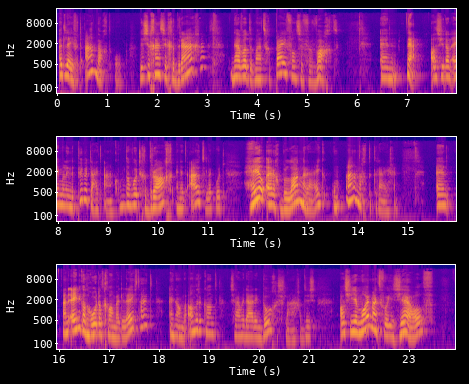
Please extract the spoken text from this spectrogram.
het levert aandacht op. Dus ze gaan zich gedragen naar wat de maatschappij van ze verwacht. En nou als je dan eenmaal in de puberteit aankomt, dan wordt gedrag en het uiterlijk wordt heel erg belangrijk om aandacht te krijgen. En aan de ene kant hoort dat gewoon bij de leeftijd, en aan de andere kant zijn we daarin doorgeslagen. Dus als je je mooi maakt voor jezelf,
